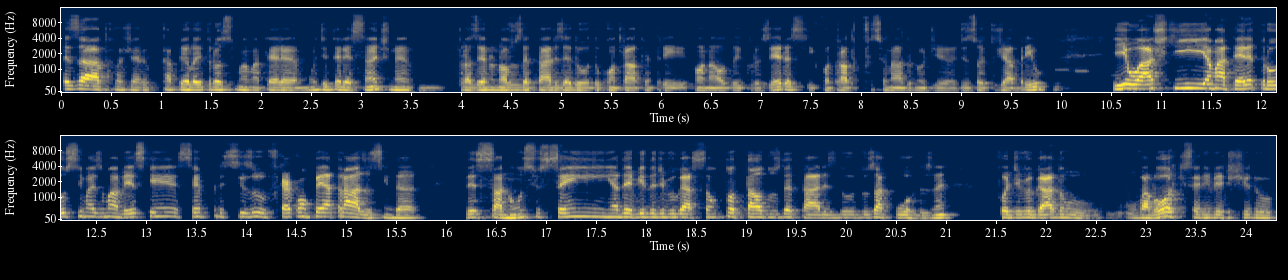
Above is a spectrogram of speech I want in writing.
Exato, Rogério. O Capelo aí trouxe uma matéria muito interessante, né? Trazendo novos detalhes do, do contrato entre Ronaldo e Cruzeiro, esse contrato funcionado no dia 18 de abril. E eu acho que a matéria trouxe mais uma vez que sempre preciso ficar com o pé atrás, assim, da, desses anúncios, sem a devida divulgação total dos detalhes do, dos acordos, né? Foi divulgado o, o valor que seria investido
